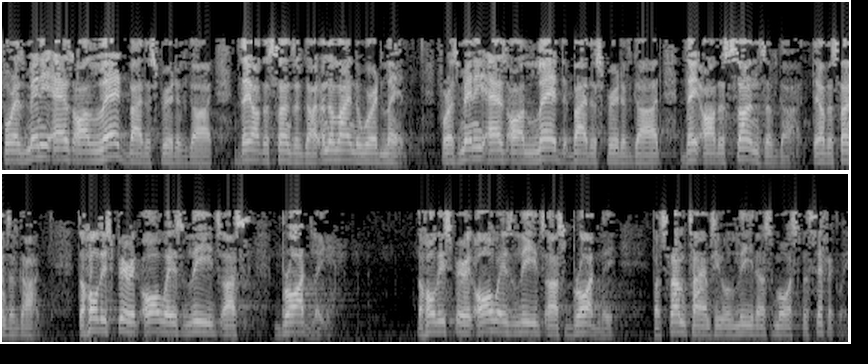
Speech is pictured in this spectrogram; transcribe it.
for as many as are led by the Spirit of God, they are the sons of God. Underline the word led. For as many as are led by the Spirit of God, they are the sons of God. They are the sons of God. The Holy Spirit always leads us broadly. The Holy Spirit always leads us broadly, but sometimes He will lead us more specifically.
